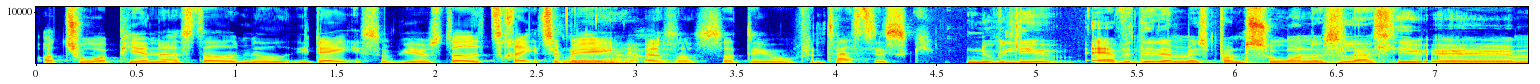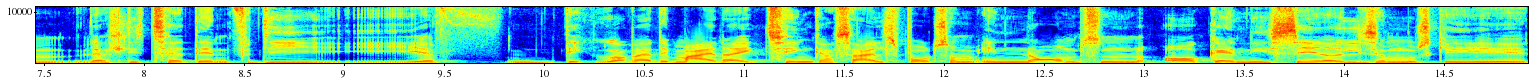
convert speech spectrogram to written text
og to af pigerne er stadig med i dag, så vi er jo stadig tre tilbage, ja. altså, så det er jo fantastisk. Nu vi lige er ved det der med sponsorerne, så lad os lige, øh, lad os lige tage den, fordi jeg det kan godt være, at det er mig, der ikke tænker sejlsport som enormt sådan organiseret, ligesom måske, øh,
